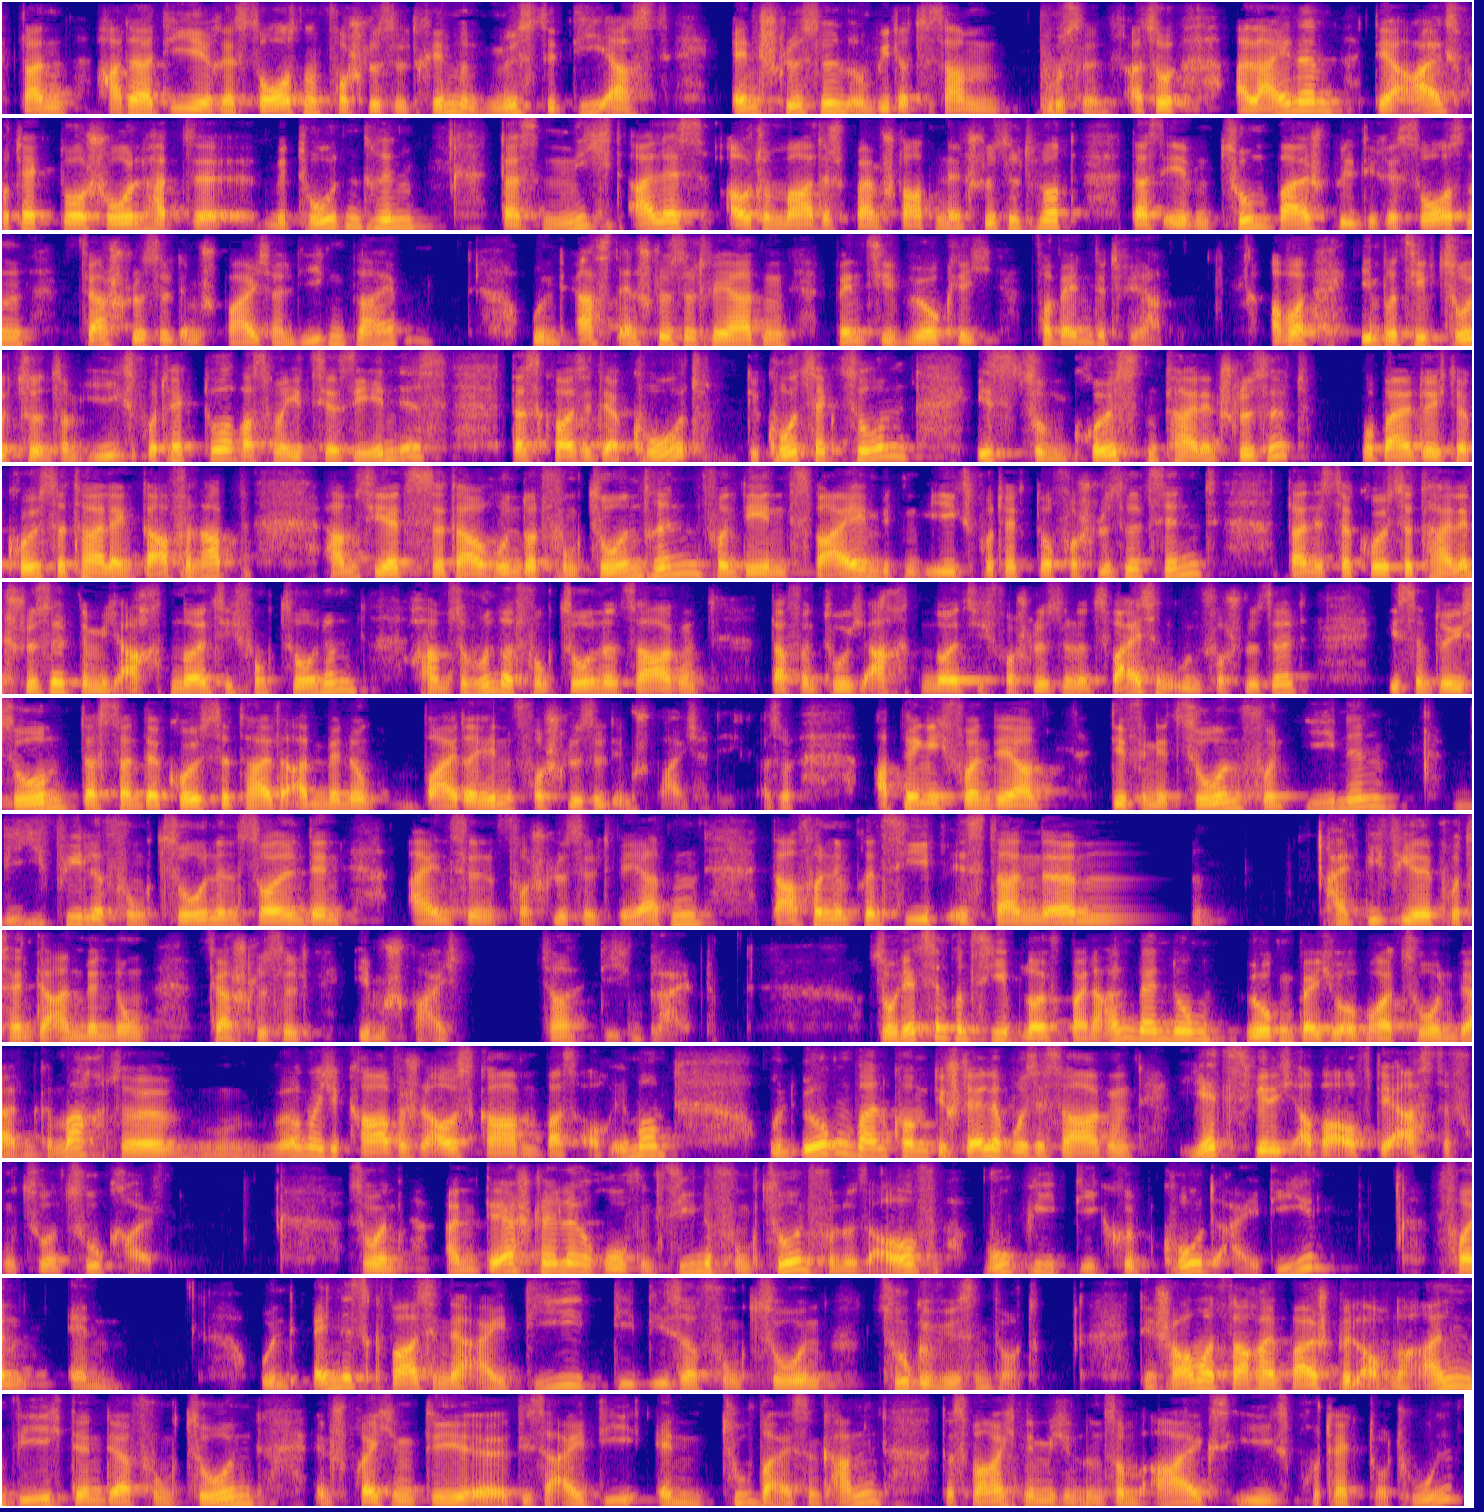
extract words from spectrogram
dann hat er die Ressourcen verschlüsselt drin und müsste die erst entschlüsseln und wieder zusammenpuzzeln. Also alleine der AX Protector schon hat äh, Methoden drin, dass nicht alles automatisch beim Starten entschlüsselt wird, dass eben zum Beispiel die Ressourcen verschlüsselt im Speicher liegen bleiben und erst entschlüsselt werden, wenn sie wirklich verwendet werden. Aber im Prinzip zurück zu unserem IX-Protektor. Was wir jetzt hier sehen ist, dass quasi der Code, die Codesektion, ist zum größten Teil entschlüsselt. Wobei natürlich der größte Teil hängt davon ab, haben Sie jetzt da 100 Funktionen drin, von denen zwei mit dem IX-Protektor verschlüsselt sind. Dann ist der größte Teil entschlüsselt, nämlich 98 Funktionen. Haben Sie 100 Funktionen und sagen, davon tue ich 98 verschlüsseln und zwei sind unverschlüsselt, ist natürlich so, dass dann der größte Teil der Anwendung weiterhin verschlüsselt im Speicher liegt. Also abhängig von der Definition von Ihnen, wie viele Funktionen sollen denn einzeln verschlüsselt werden. Davon im Prinzip ist dann ähm, halt wie viel Prozent der Anwendung verschlüsselt im Speicher liegen bleibt. So, und jetzt im Prinzip läuft meine Anwendung, irgendwelche Operationen werden gemacht, äh, irgendwelche grafischen Ausgaben, was auch immer. Und irgendwann kommt die Stelle, wo Sie sagen, jetzt will ich aber auf die erste Funktion zugreifen. So, und an der Stelle rufen Sie eine Funktion von uns auf, WUPI Decrypt Code ID von N. Und N ist quasi eine ID, die dieser Funktion zugewiesen wird. Den schauen wir uns nach einem Beispiel auch noch an, wie ich denn der Funktion entsprechend die, äh, diese ID N zuweisen kann. Das mache ich nämlich in unserem AXIX Protector Tool.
